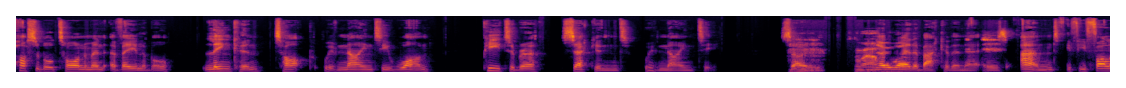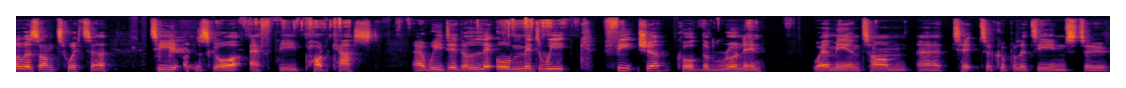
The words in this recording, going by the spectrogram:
possible tournament available. Lincoln top with 91, Peterborough second with 90. So Mhm. Wow. know where the back of the net is. And if you follow us on Twitter, T underscore FB podcast, uh, we did a little midweek feature called The Run In, where me and Tom uh, tipped a couple of teams to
